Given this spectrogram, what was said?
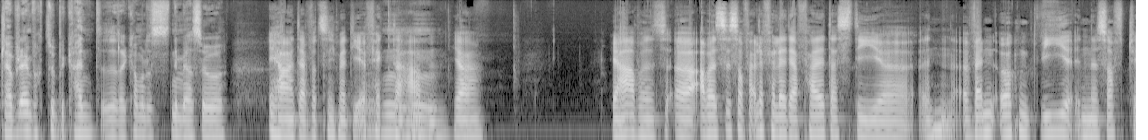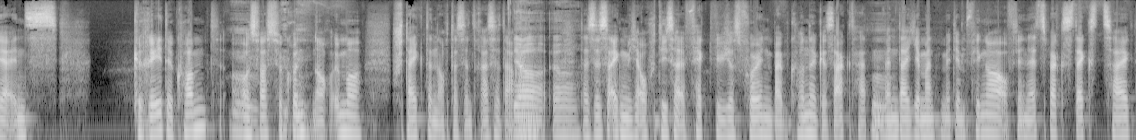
glaube ich, einfach zu bekannt. Also da kann man das nicht mehr so. Ja, da wird es nicht mehr die Effekte hm, haben, hm. ja. Ja, aber es, äh, aber es ist auf alle Fälle der Fall, dass die, äh, in, wenn irgendwie eine Software ins Geräte kommt, mhm. aus was für Gründen auch immer, steigt dann auch das Interesse daran. Ja, ja. Das ist eigentlich auch dieser Effekt, wie wir es vorhin beim Kernel gesagt hatten. Mhm. Wenn da jemand mit dem Finger auf den Netzwerkstacks zeigt,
